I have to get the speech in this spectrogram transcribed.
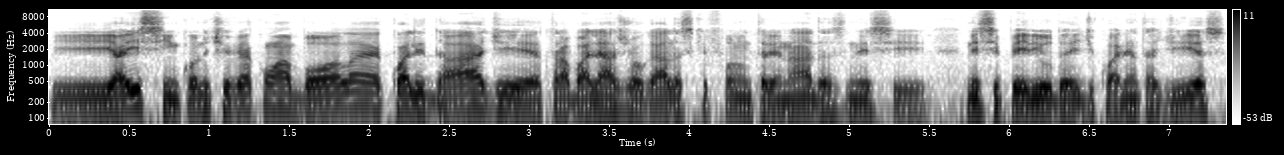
E aí sim, quando tiver com a bola, é qualidade, é trabalhar as jogadas que foram treinadas nesse, nesse período aí de 40 dias.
